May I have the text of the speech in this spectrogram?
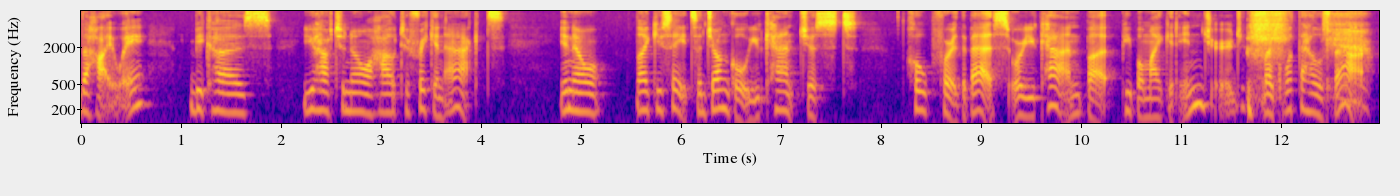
the highway because you have to know how to freaking act. You know, like you say, it's a jungle. You can't just hope for the best, or you can, but people might get injured. like, what the hell is that?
